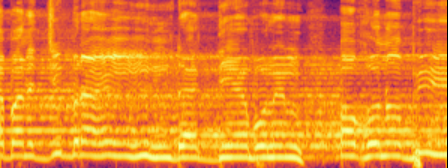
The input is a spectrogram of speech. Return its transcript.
এবার জিব্রাহিম ডাক দিয়ে বলেন অগনবী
